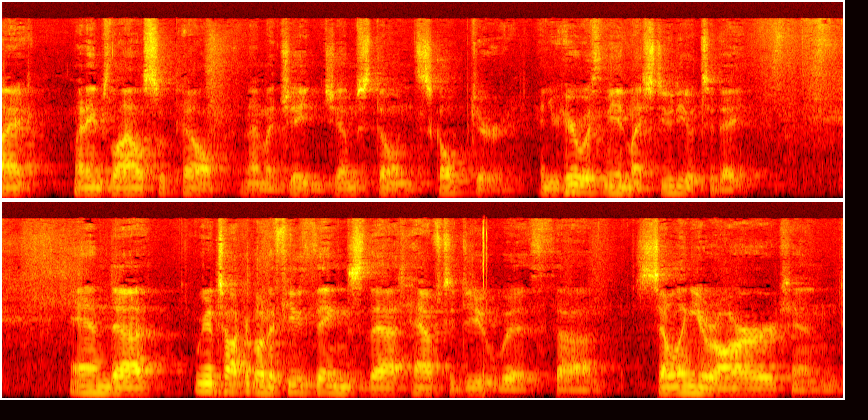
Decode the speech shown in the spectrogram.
Hi, my name's Lyle Sopel, and I'm a jade and gemstone sculptor. And you're here with me in my studio today. And uh, we're going to talk about a few things that have to do with uh, selling your art and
